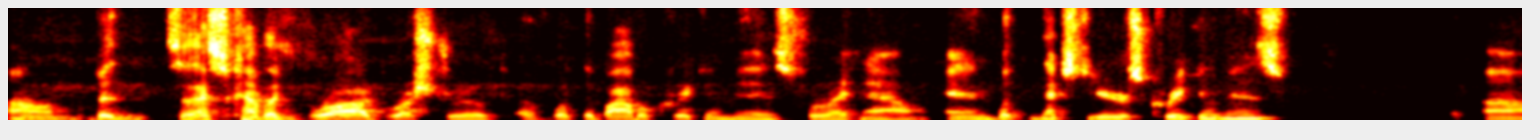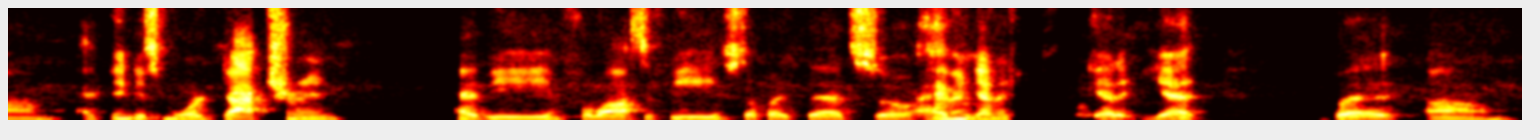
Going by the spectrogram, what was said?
um, but so that's kind of like broad brushstroke of what the Bible curriculum is for right now, and what next year's curriculum is. Um, I think it's more doctrine heavy and philosophy and stuff like that. So I haven't gotten a chance to look at it yet, but um,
